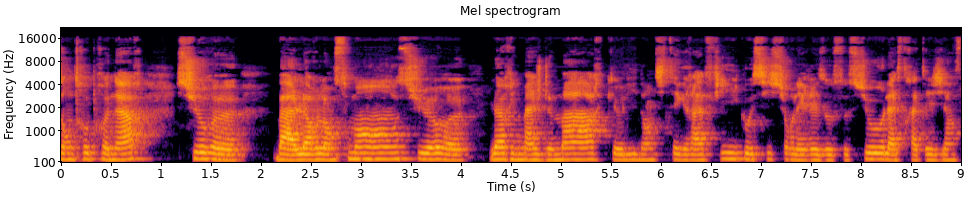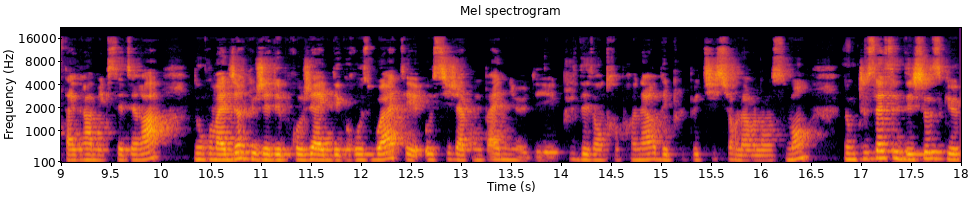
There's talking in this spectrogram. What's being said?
entrepreneurs sur bah, leur lancement, sur leur image de marque, l'identité graphique, aussi sur les réseaux sociaux, la stratégie Instagram, etc. Donc, on va dire que j'ai des projets avec des grosses boîtes et aussi j'accompagne des, plus des entrepreneurs, des plus petits sur leur lancement. Donc, tout ça, c'est des choses que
